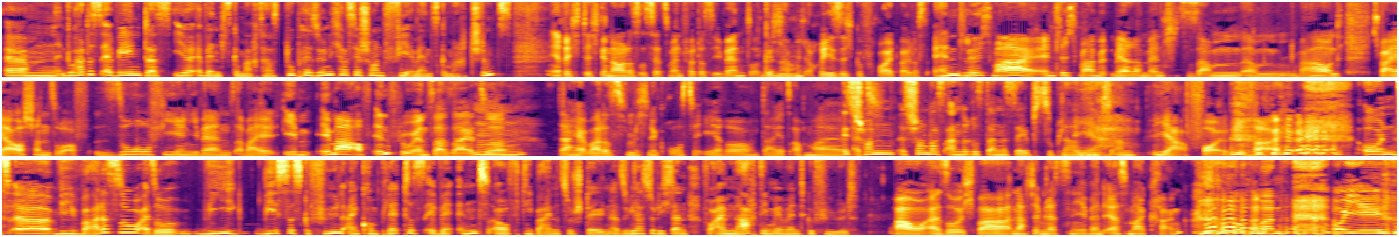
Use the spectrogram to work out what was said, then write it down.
Ähm, du hattest erwähnt, dass ihr Events gemacht hast. Du persönlich hast ja schon vier Events gemacht, stimmt's? Ja, richtig, genau. Das ist jetzt mein viertes Event und ich Genau. habe mich auch riesig gefreut, weil das endlich mal, endlich mal mit mehreren Menschen zusammen ähm, war. Und ich war ja auch schon so auf so vielen Events, aber halt eben immer auf Influencer-Seite. Mhm. Daher war das für mich eine große Ehre, da jetzt auch mal Ist schon, ist schon was anderes, dann es selbst zu planen, nehme ich an. ja, voll, total. Und äh, wie war das so? Also wie, wie ist das Gefühl, ein komplettes Event auf die Beine zu stellen? Also wie hast du dich dann vor allem nach dem Event gefühlt? Wow, also ich war nach dem letzten Event erstmal krank. Oh Mann, oh je.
